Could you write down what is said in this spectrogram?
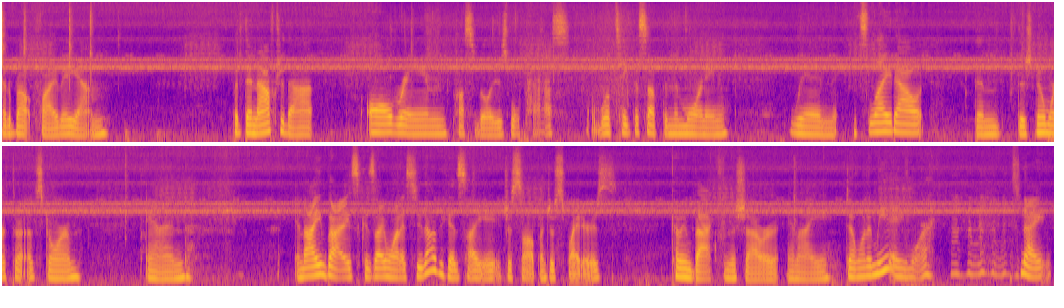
at about 5 a.m. But then after that, all rain possibilities will pass. We'll take this up in the morning when it's light out, then there's no more threat of storm. And and I'm biased because I want to see that because I just saw a bunch of spiders coming back from the shower and I don't want to meet anymore tonight.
